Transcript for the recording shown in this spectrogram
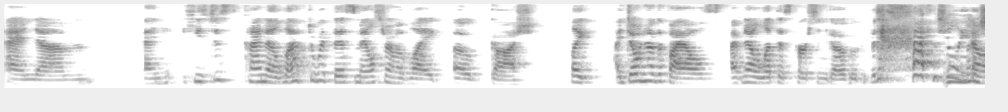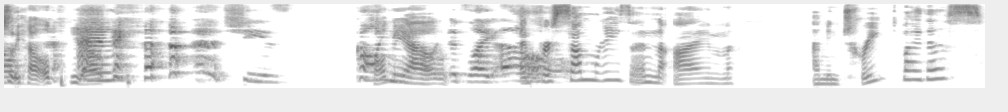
And, um, and he's just kind of left with this maelstrom of like, oh gosh, like I don't have the files. I've now let this person go who could potentially help. Actually help. And she's calling Called me out. out. It's like, oh. And for oh. some reason, I'm I'm intrigued by this.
